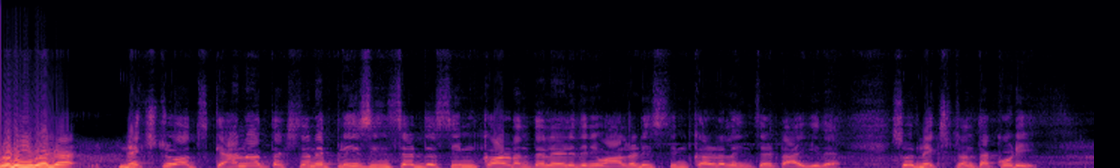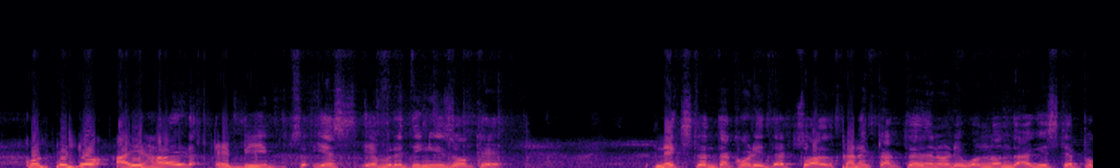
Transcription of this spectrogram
ನೋಡಿ, ಇವಾಗ ನೆಕ್ಸ್ಟು ಅದು ಸ್ಕ್ಯಾನ್ ಆದ ತಕ್ಷಣ please insert the SIM card ಅಂತೆಲ್ಲ ಹೇಳಿದೆ ನೀವು ಆಲ್ರೆಡಿ ಸಿಮ್ ಕಾರ್ಡೆಲ್ಲ ಇನ್ಸರ್ಟ್ ಆಗಿದೆ. ಸೊ ನೆಕ್ಸ್ಟ್ ಅಂತ ಕೊಡಿ. ಕೊಟ್ಬಿಟ್ಟು I heard a B S everything is okay next ಅಂತ ಕೊಡಿ ದಟ್ಸ್ ಆಲ್ ಕನೆಕ್ಟ್ ಆಗ್ತಾ ಇದೆ ನೋಡಿ, ಒಂದೊಂದಾಗಿ ಸ್ಟೆಪ್ಪು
